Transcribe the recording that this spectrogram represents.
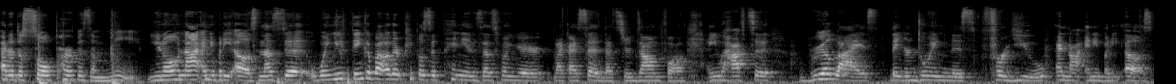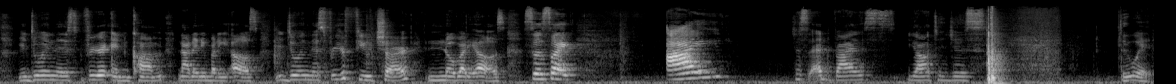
out of the sole purpose of me you know not anybody else. And that's the when you think about other people's opinions that's when you're like i said that's your downfall. And you have to realize that you're doing this for you and not anybody else. You're doing this for your income not anybody else. You're doing this for your future nobody else. So it's like i just advise y'all to just do it.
